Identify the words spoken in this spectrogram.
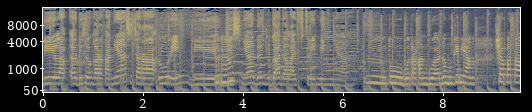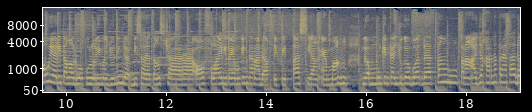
dila- eh, diselenggarakannya secara luring di Mm-mm. JIS-nya dan juga ada live streamingnya. Hmm tuh buat rekan Buana mungkin yang siapa tahu ya di tanggal 25 Juni nggak bisa datang secara offline gitu ya. Mungkin karena ada aktivitas yang emang nggak memungkinkan juga buat datang. Tenang aja karena ternyata ada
